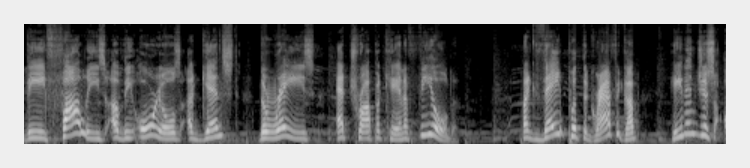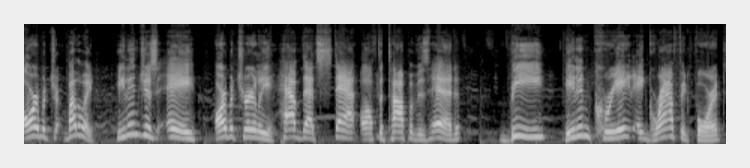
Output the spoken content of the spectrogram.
the follies of the Orioles against the Rays at Tropicana Field. Like they put the graphic up. He didn't just arbitrary. By the way, he didn't just a arbitrarily have that stat off the top of his head. B, he didn't create a graphic for it.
